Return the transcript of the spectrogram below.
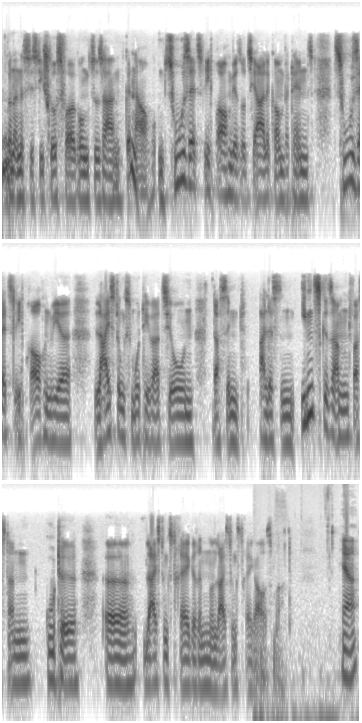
sondern es ist die Schlussfolgerung zu sagen, genau. Und zusätzlich brauchen wir soziale Kompetenz, zusätzlich brauchen wir Leistungsmotivation. Das sind alles ein insgesamt, was dann gute äh, Leistungsträgerinnen und Leistungsträger ausmacht. Ja,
